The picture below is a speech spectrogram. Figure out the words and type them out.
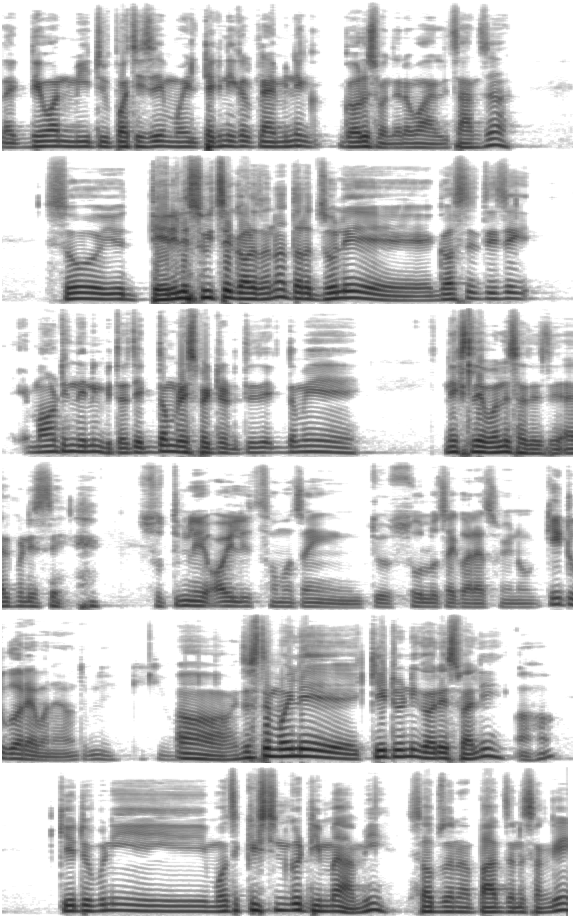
like they want me to पछि चाहिँ मैले टेक्निकल क्लाइम्बिङ नै गरोस् भनेर उहाँहरूले चाहन्छ। सो यो धेरैले स्विच चाहिँ गर्दैन तर जसले गर्छ त्यो चाहिँ माउन्टेनियरिङभित्र चाहिँ एकदम रेस्पेक्टेड त्यो चाहिँ एकदमै नेक्स्ट लेभल नै छ त्यो चाहिँ एल्पनिस चाहिँ। सो तिमीले अहिलेसम्म चाहिँ त्यो सोलो चाहिँ गरेको छैनौ। के टु गरे भने तिमीले? के के जस्तै मैले केटु नि गरेँ यसपालि। अह। केटु पनि म चाहिँ क्रिस्टियनको टिममा हामी सबजना पाँचजनासँगै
